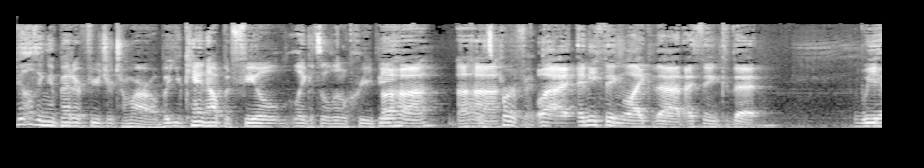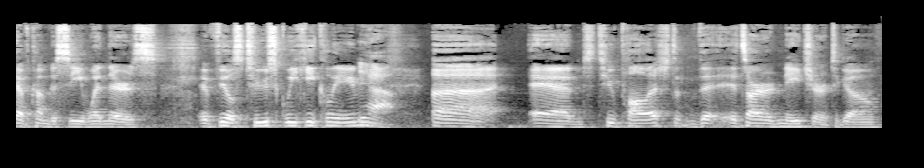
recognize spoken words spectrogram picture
building a better future tomorrow, but you can't help but feel like it's a little creepy. Uh huh. Uh huh. It's perfect. Well, I, anything like that, I think that we have come to see when there's it feels too squeaky clean. Yeah. Uh, and too polished. The, it's our nature to go.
